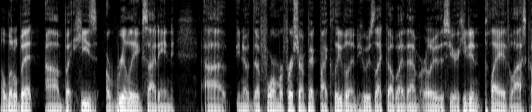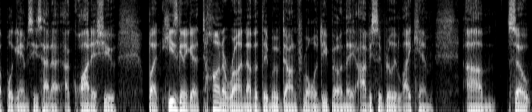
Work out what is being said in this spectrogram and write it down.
a little bit, um, but he's a really exciting. Uh, you know the former first round pick by Cleveland, who was let go by them earlier this year. He didn't play the last couple of games. He's had a, a quad issue, but he's going to get a ton of run now that they moved on from Oladipo, and they obviously really like him. Um, so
